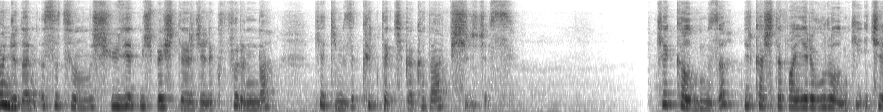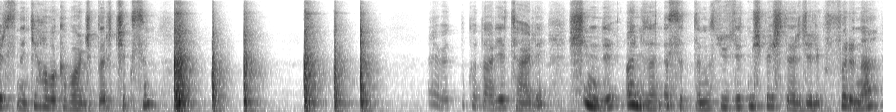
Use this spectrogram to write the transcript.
Önceden ısıtılmış 175 derecelik fırında kekimizi 40 dakika kadar pişireceğiz. Kek kalıbımıza birkaç defa yere vuralım ki içerisindeki hava kabarcıkları çıksın. Evet bu kadar yeterli. Şimdi önceden ısıttığımız 175 derecelik fırına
